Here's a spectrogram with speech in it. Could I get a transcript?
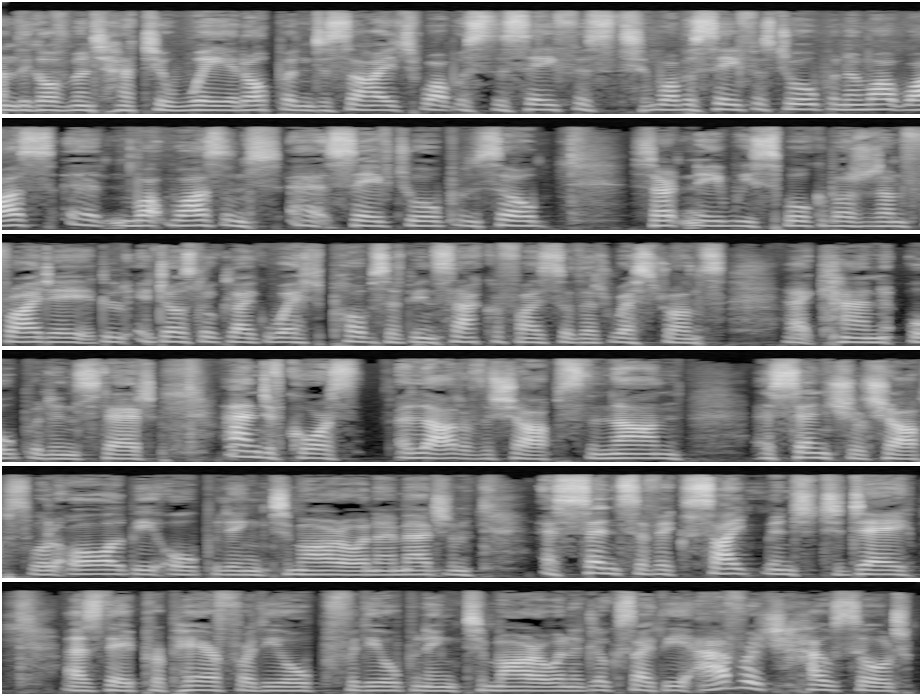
and the government had to weigh it up and decide what was the safest, what was safest to open, and what was uh, what wasn't uh, safe to open. So certainly we spoke about it on Friday. It, it, does look like wet pubs have been sacrificed so that restaurants uh, can open instead, and of course a lot of the shops, the non essential shops, will all be opening tomorrow. And I imagine a sense of excitement today as they prepare for the, op- for the opening tomorrow. And it looks like the average household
